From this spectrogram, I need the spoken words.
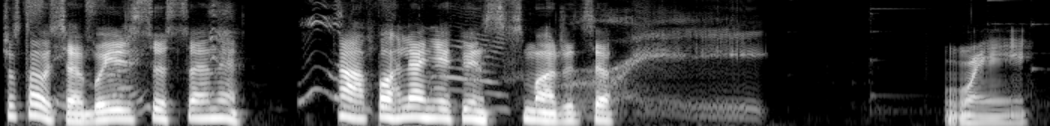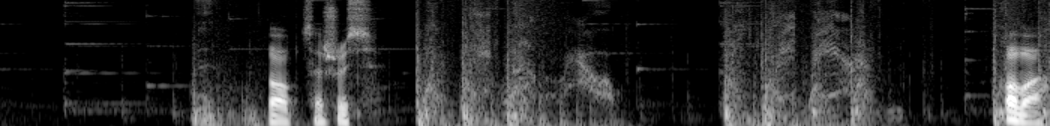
Що сталося? Боїшся сцени? А, поглянь, як він смажиться. Уй. Стоп, це щось. Оба.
